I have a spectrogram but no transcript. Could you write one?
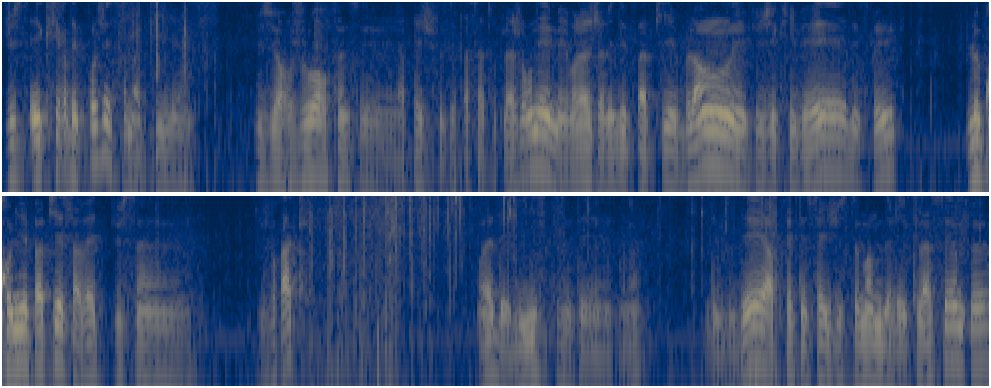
juste écrire des projets. Ça m'a pris euh, plusieurs jours, enfin après je faisais pas ça toute la journée, mais voilà, j'avais des papiers blancs et puis j'écrivais des trucs. Le premier papier, ça va être plus un du vrac. Ouais, des listes, des, voilà, des idées. Après, tu essayes justement de les classer un peu.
